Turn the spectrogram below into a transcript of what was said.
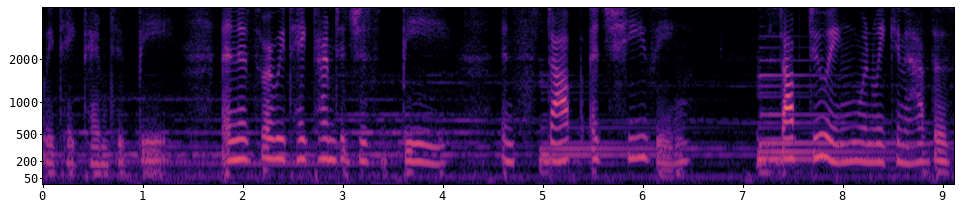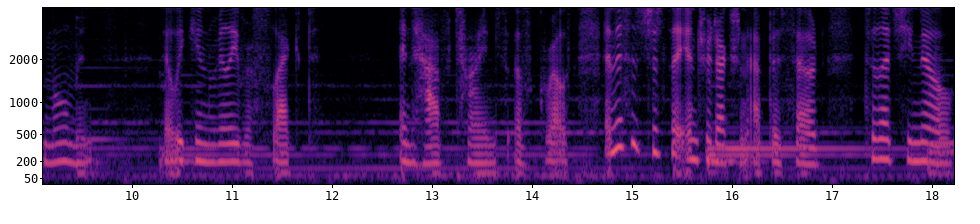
we take time to be. And it's where we take time to just be and stop achieving, stop doing when we can have those moments that we can really reflect and have times of growth. And this is just the introduction episode to let you know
